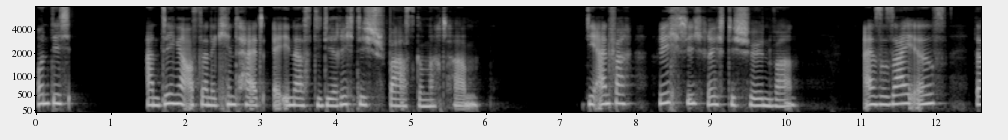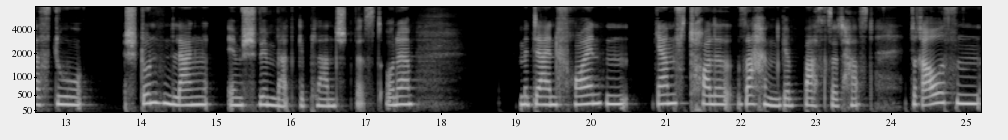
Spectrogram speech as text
und dich an Dinge aus deiner Kindheit erinnerst, die dir richtig Spaß gemacht haben? Die einfach richtig, richtig schön waren. Also sei es, dass du stundenlang im Schwimmbad geplanscht bist oder mit deinen Freunden ganz tolle Sachen gebastelt hast, draußen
